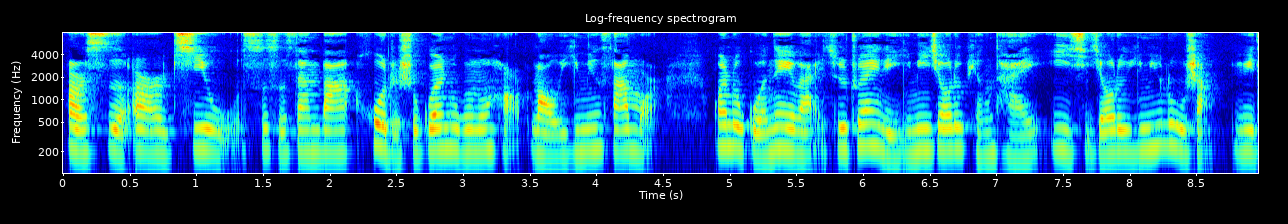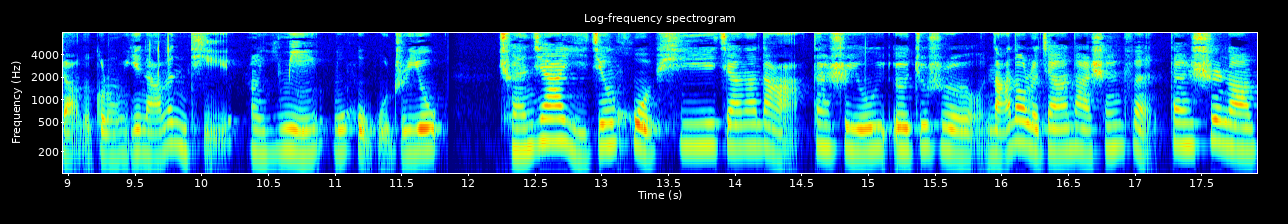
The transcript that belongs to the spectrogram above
二四二二七五四四三八，或者是关注公众号“老移民 Summer”，关注国内外最专业的移民交流平台，一起交流移民路上遇到的各种疑难问题，让移民无后顾之忧。全家已经获批加拿大，但是由呃就是拿到了加拿大身份，但是呢，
